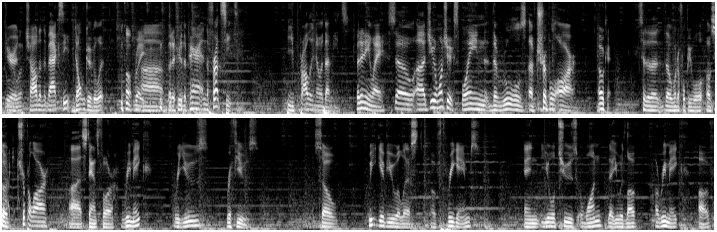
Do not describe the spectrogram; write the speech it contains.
if you're Google a it. child in the back seat, don't Google it. oh, right. Uh, but if you're the parent in the front seat, you probably know what that means. But anyway, so uh, Geo, why don't you explain the rules of Triple R okay. to the, the wonderful people of So triple R uh, stands for remake, reuse, refuse. So we give you a list of three games, and you will choose one that you would love a remake of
